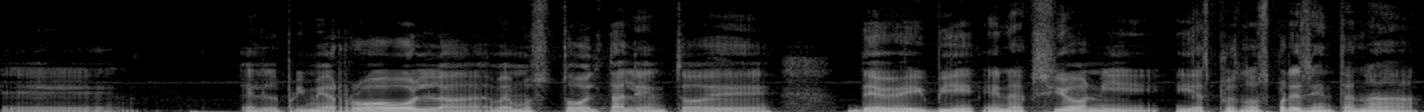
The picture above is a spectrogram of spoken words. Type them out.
Eh, el primer robo, vemos todo el talento de, de Baby en acción y, y, después nos presentan a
